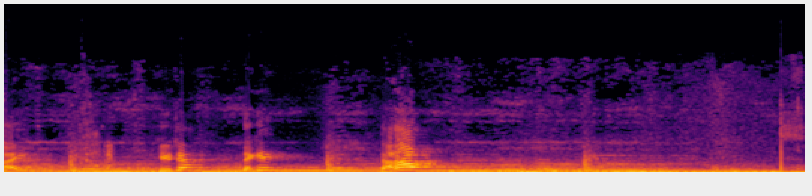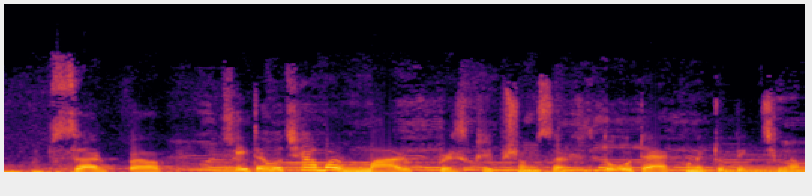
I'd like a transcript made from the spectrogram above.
ভাই কিটা দেখে। দাঁড়াও। স্যার এটা হচ্ছে আমার মার প্রেসক্রিপশন স্যার। তো ওটা এখন একটু দেখছিলাম।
